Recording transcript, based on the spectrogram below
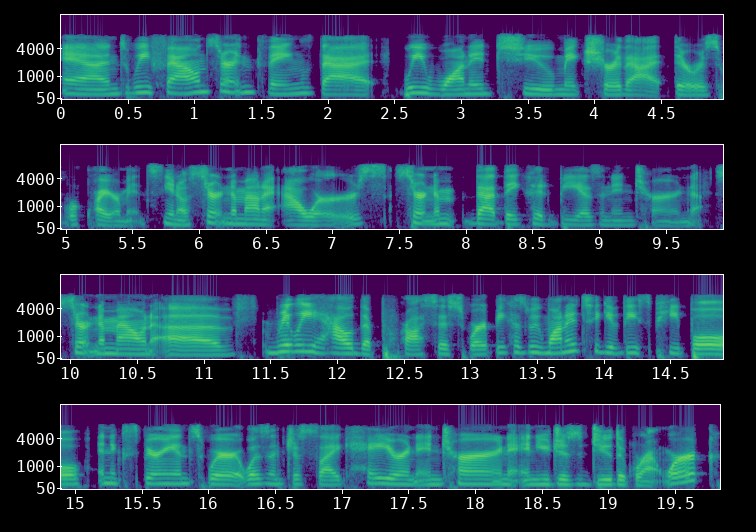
and we found certain things that we wanted to make sure that there was requirements you know certain amount of hours certain that they could be as an intern certain amount of really how the process worked because we wanted to give these people an experience where it wasn't just like hey you're an intern and you just do the grunt work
